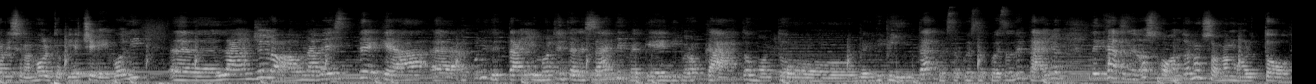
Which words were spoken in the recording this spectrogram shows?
Colori sono molto piacevoli. Eh, l'angelo ha una veste che ha eh, alcuni dettagli molto interessanti perché è di broccato, molto ben dipinta, questo, questo, questo dettaglio. Le case nello sfondo non sono molto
